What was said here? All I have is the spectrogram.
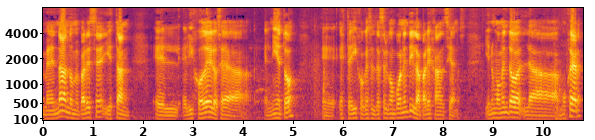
merendando, me parece, y están el, el hijo de él, o sea, el nieto, eh, este hijo que es el tercer componente, y la pareja de ancianos. Y en un momento la mujer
